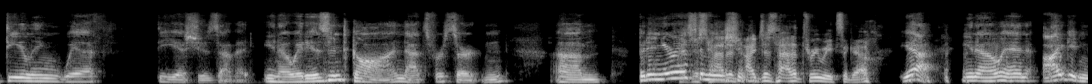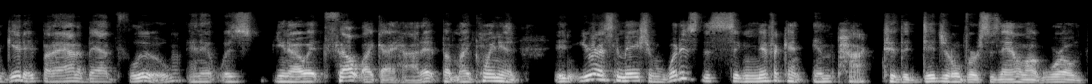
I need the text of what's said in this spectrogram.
dealing with the issues of it. You know, it isn't gone, that's for certain. Um, but in your I estimation, just it, I just had it three weeks ago. Yeah, you know, and I didn't get it, but I had a bad flu, and it was, you know, it felt like I had it. But my point in, in your estimation, what is the significant impact to the digital versus analog world?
